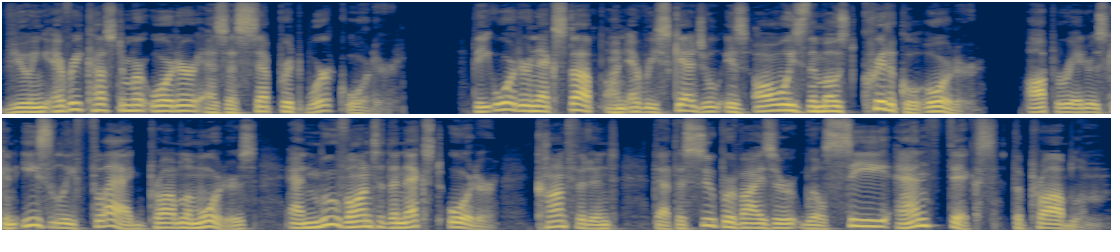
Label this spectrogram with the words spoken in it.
viewing every customer order as a separate work order. The order next up on every schedule is always the most critical order. Operators can easily flag problem orders and move on to the next order, confident that the supervisor will see and fix the problem.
